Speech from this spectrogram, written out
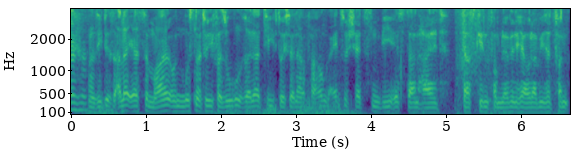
Mhm. Man sieht das allererste Mal und muss natürlich versuchen, relativ durch seine Erfahrung einzuschätzen, wie ist dann halt das Kind vom Level her oder wie ist es von,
